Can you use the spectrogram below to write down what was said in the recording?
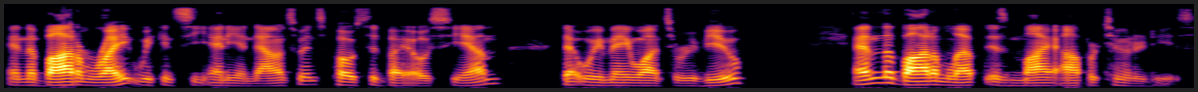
In the bottom right, we can see any announcements posted by OCM that we may want to review. And in the bottom left is My Opportunities.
